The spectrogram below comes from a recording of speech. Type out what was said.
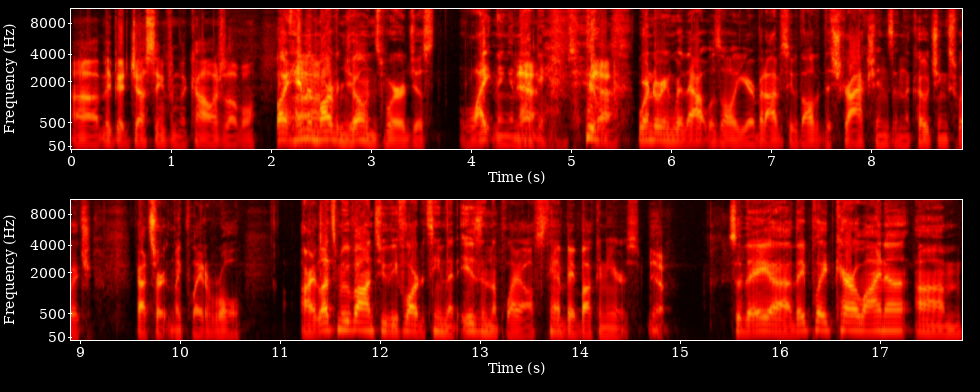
uh, maybe adjusting from the college level. But him and Um, Marvin Jones were just lightning in that game too. Yeah. Wondering where that was all year, but obviously with all the distractions and the coaching switch, that certainly played a role. All right, let's move on to the Florida team that is in the playoffs, Tampa Bay Buccaneers. Yeah. So they uh, they played Carolina, um,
